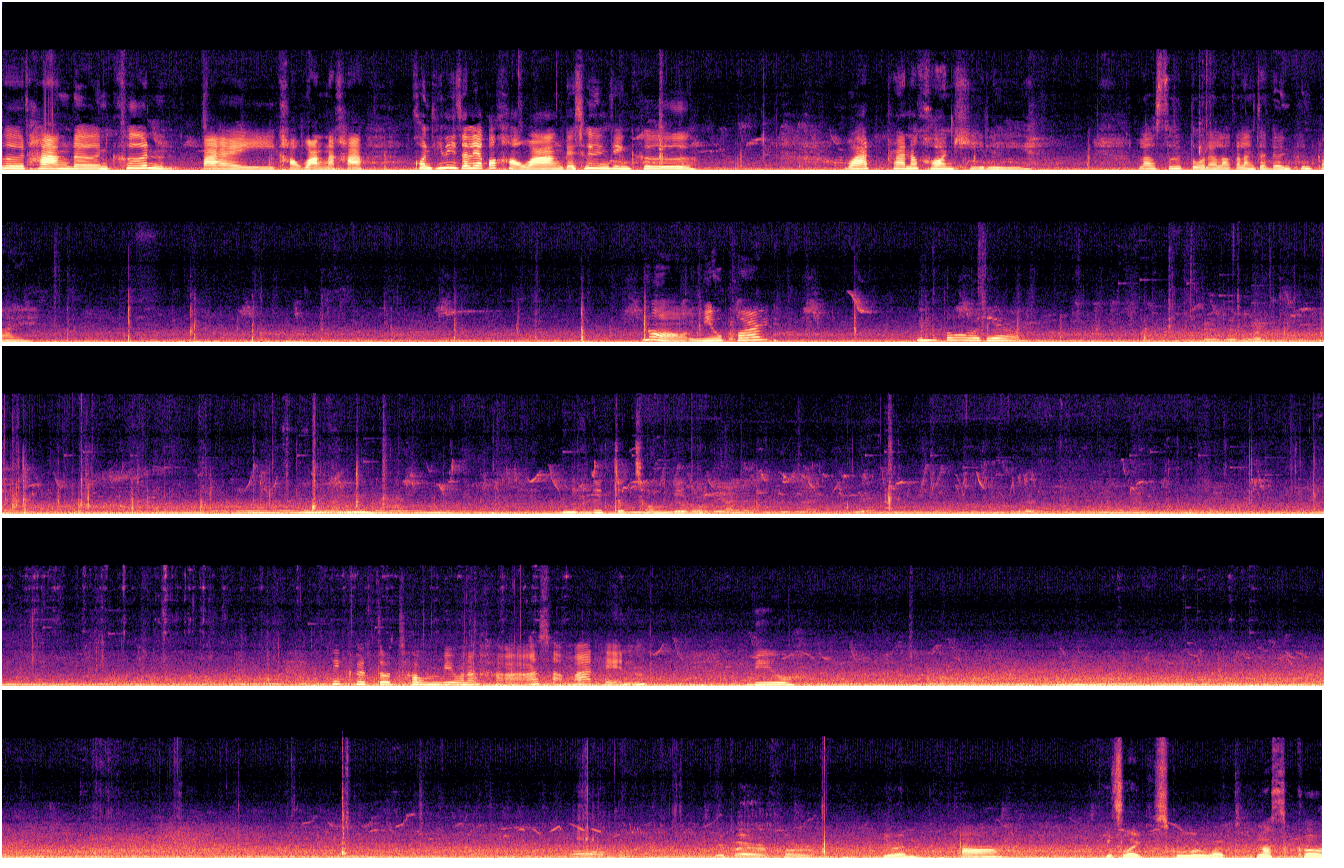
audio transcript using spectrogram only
คือทางเดินขึ้นไปเขาวังนะคะ คนที่นี่จะเรียกว่าเขาวัง แต่ชื่อจริงๆคือ วัดพระนครคีรี เราซื้อตั๋วแล้วเรากำลังจะเดินขึ้นไป No, viewpoint. We go over there. Everyone. นี่จุดชมวิวนี่คือจุดชมวิวนะคะ สามารถเห็นวิวโอ้ Prepare for UN. อ๋อ It's like school or what? not school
